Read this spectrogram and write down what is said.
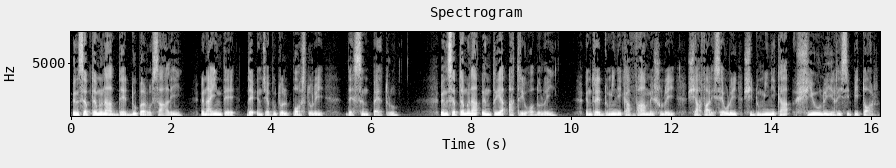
În săptămâna de după Rusalii, înainte de începutul postului de Sfânt Petru, în săptămâna întâia a Triodului, între Duminica Vameșului și a Fariseului și Duminica Fiului Risipitor,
